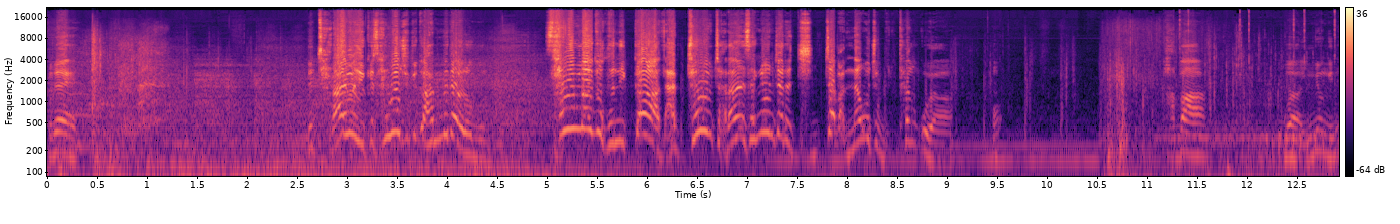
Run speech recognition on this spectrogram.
그래 잘하면 이렇게 살려주기도 합니다 여러분. 살인마도 그니까 나처럼 잘하는 생존자를 진짜 만나보지 못한 거야. 어? 봐봐. 뭐야 익명이네?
